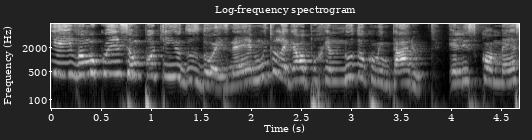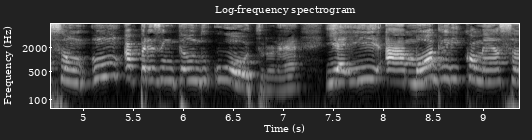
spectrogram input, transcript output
E aí vamos conhecer um pouquinho dos dois, né? É muito legal porque no documentário eles começam um apresentando o outro, né? E aí a Mogli começa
